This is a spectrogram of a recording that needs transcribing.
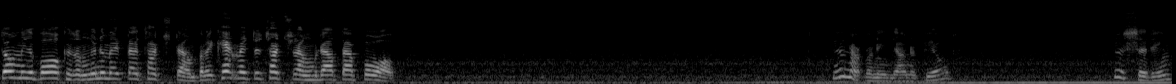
Throw me the ball because I'm going to make that touchdown. But I can't make the touchdown without that ball. You're not running down a field. You're sitting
